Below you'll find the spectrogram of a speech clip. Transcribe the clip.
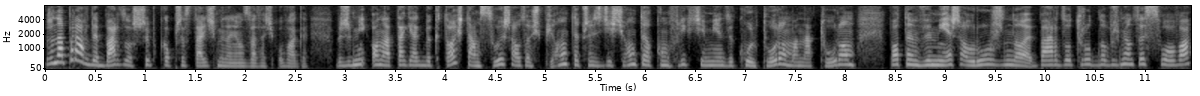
że naprawdę bardzo szybko przestaliśmy na nią zwracać uwagę. Brzmi ona tak, jakby ktoś tam słyszał coś piąte przez dziesiąte o konflikcie między kulturą a naturą, potem wymieszał różne, bardzo trudno brzmiące słowa,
